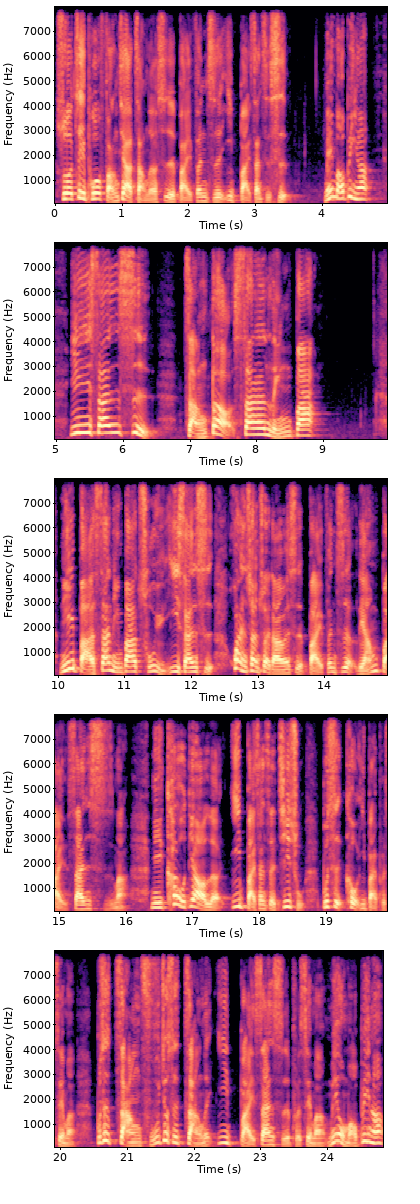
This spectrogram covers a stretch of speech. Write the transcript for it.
说，这波房价涨的是百分之一百三十四，没毛病啊，一三四涨到三零八。你把三零八除以一三四换算出来答案是百分之两百三十嘛？你扣掉了一百三十的基础，不是扣一百 percent 吗？不是涨幅就是涨了一百三十 percent 吗？没有毛病啊！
